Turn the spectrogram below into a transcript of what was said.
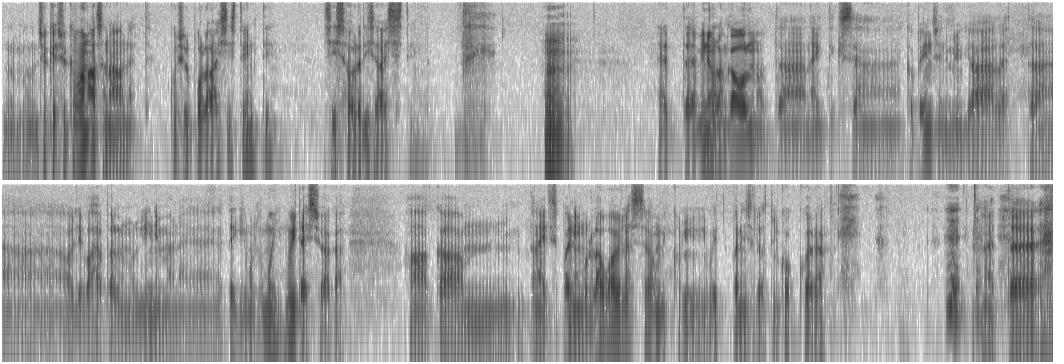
niisugune, niisugune vanasõna on, et kui sul pole assistenti, siis sa oled ise assistent mm.. et äh, minul on ka olnud äh, näiteks ka pensionimüügi ajal, et oli vahepeal mul inimene, tegi mul ka muid, muid asju, aga aga mm, ta näiteks pani mul laua üles hommikul, või pani selle õhtul kokku ära. et, äh,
